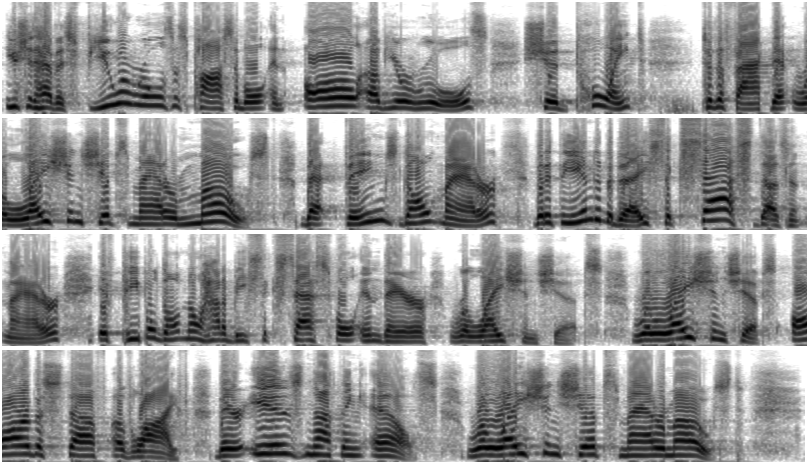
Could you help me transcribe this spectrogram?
You should have as fewer rules as possible, and all of your rules should point to the fact that relationships matter most, that things don't matter, that at the end of the day, success doesn't matter if people don't know how to be successful in their relationships. Relationships are the stuff of life. There is nothing else. Relationships matter most.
